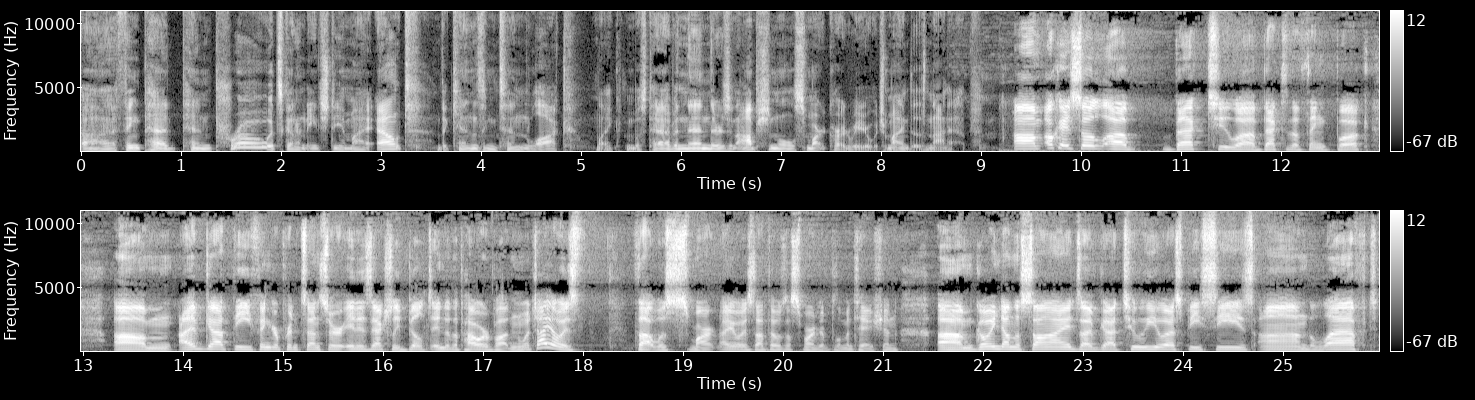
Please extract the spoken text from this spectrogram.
uh, ThinkPad Pen Pro. It's got an HDMI out, the Kensington lock, like most have, and then there's an optional smart card reader, which mine does not have. Um, okay, so uh, back to uh, back to the ThinkBook. Um, I've got the fingerprint sensor. It is actually built into the power button, which I always thought was smart. I always thought that was a smart implementation. Um, going down the sides, I've got two USB Cs on the left.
